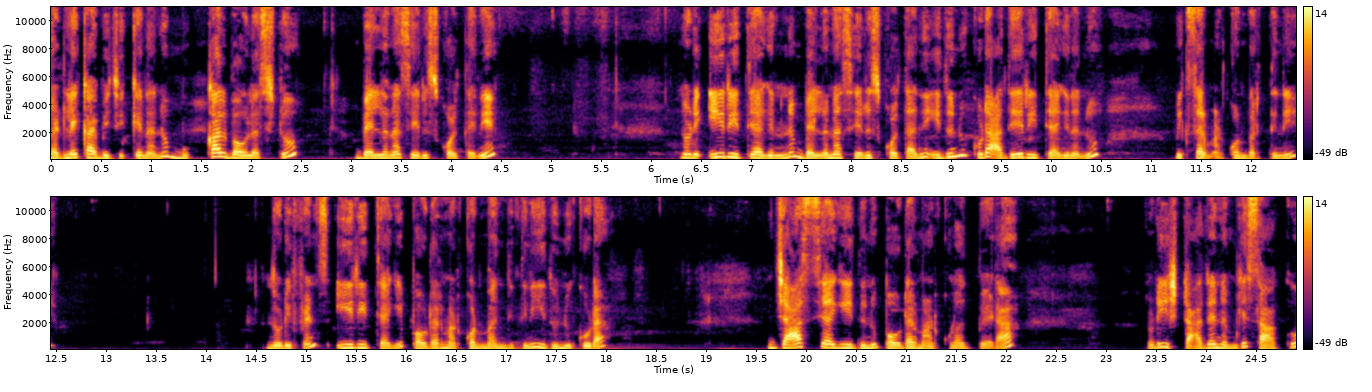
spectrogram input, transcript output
ಕಡಲೆಕಾಯಿ ಬೀಜಕ್ಕೆ ನಾನು ಮುಕ್ಕಾಲು ಬೌಲಷ್ಟು ಬೆಲ್ಲನ ಸೇರಿಸ್ಕೊಳ್ತೀನಿ. ನೋಡಿ, ಈ ರೀತಿಯಾಗಿ ನಾನು ಬೆಲ್ಲನ ಸೇರಿಸ್ಕೊಳ್ತಾ ಇದ್ದೀನಿ. ಇದನ್ನು ಕೂಡ ಅದೇ ರೀತಿಯಾಗಿ ನಾನು ಮಿಕ್ಸರ್ ಮಾಡ್ಕೊಂಡು ಬರ್ತೀನಿ. ನೋಡಿ ಫ್ರೆಂಡ್ಸ್ ಈ ರೀತಿಯಾಗಿ ಪೌಡರ್ ಮಾಡ್ಕೊಂಡು ಬಂದಿದ್ದೀನಿ ಇದನ್ನು ಕೂಡ. ಜಾಸ್ತಿಯಾಗಿ ಇದನ್ನು ಪೌಡರ್ ಮಾಡ್ಕೊಳ್ಳೋದು ಬೇಡ. ನೋಡಿ, ಇಷ್ಟಾದರೆ ನಮಗೆ ಸಾಕು.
